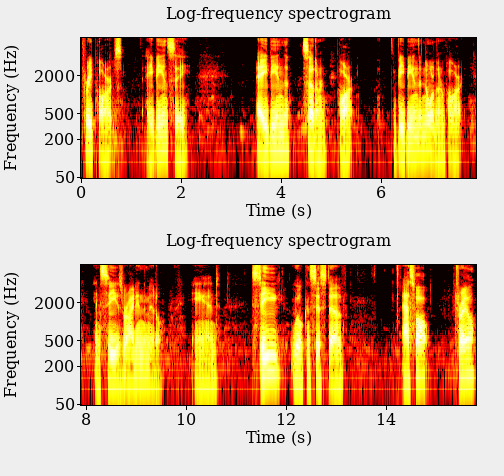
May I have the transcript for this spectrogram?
three parts, A, B, and C. A being the southern part, B being the northern part, and C is right in the middle. And C will consist of asphalt trail,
